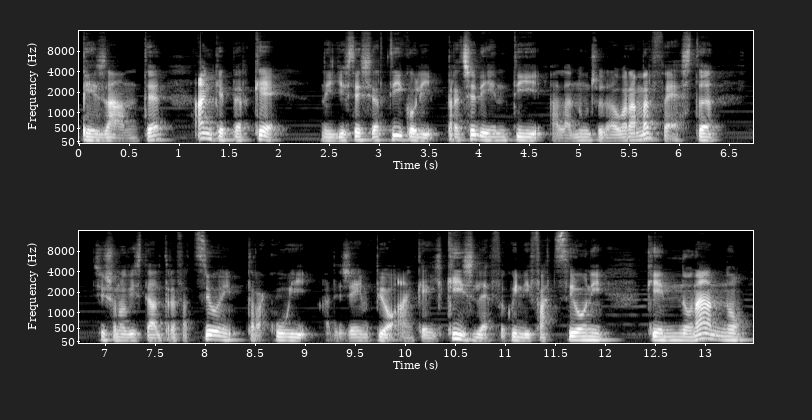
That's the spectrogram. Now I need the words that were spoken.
pesante, anche perché negli stessi articoli precedenti all'annuncio della Warhammer Fest si sono viste altre fazioni, tra cui ad esempio anche il Kislev, quindi fazioni che non hanno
